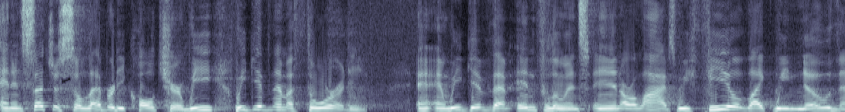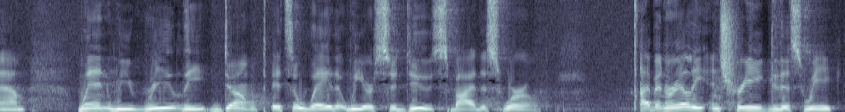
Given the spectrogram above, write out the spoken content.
And in such a celebrity culture, we, we give them authority and, and we give them influence in our lives. We feel like we know them when we really don't. It's a way that we are seduced by this world. I've been really intrigued this week.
